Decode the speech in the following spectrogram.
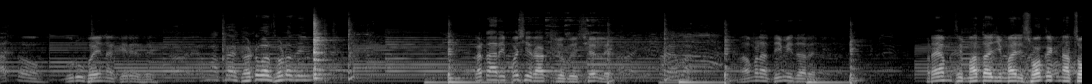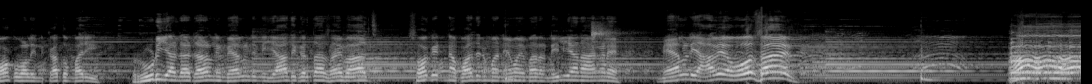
આ તો ગુરુભાઈ ના ઘેરે છે. એમાં કઈ ઘટવા થોડા દઈ કટારી પછી રાખજો ભાઈ છેલ્લે. હમણાં ધીમી ધારે. પ્રેમથી માતાજી મારી સોકેટના ચોક વાળીને કાં તો મારી રૂડિયા ડાળની મેલડીને યાદ કરતા સાહેબ આજ સોકેટના પાદરમાં ને એમાંય મારા નીલિયાના આંગણે મેલડી આવે ઓ સાહેબ. આ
